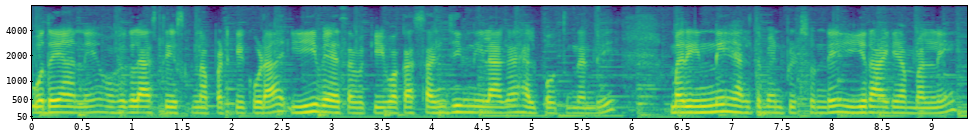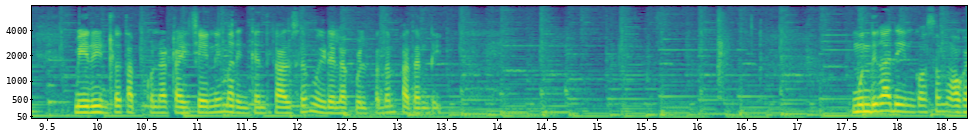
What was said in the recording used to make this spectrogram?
ఉదయాన్నే ఒక గ్లాస్ తీసుకున్నప్పటికీ కూడా ఈ వేసవికి ఒక సంజీవినిలాగా హెల్ప్ అవుతుందండి. మరి ఇన్ని హెల్త్ బెనిఫిట్స్ ఉండే ఈ రాగి అంబల్ని మీరు ఇంట్లో తప్పకుండా ట్రై చేయండి. మరి ఇంకెంత కావాల్సిన వీడియోలోకి వెళ్ళిపోదాం పదండి. ముందుగా దీనికోసం ఒక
